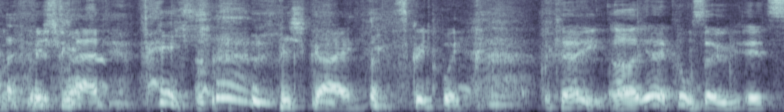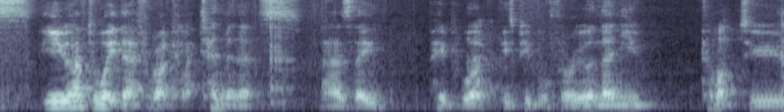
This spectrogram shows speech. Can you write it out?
Fish man. Fish. Fish guy. Squid boy. Okay, uh, yeah, cool. So it's you have to wait there for about like ten minutes as they paperwork these people through, and then you come up to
